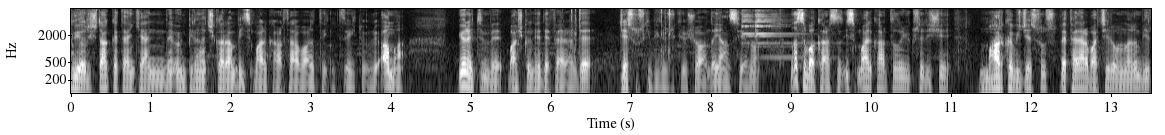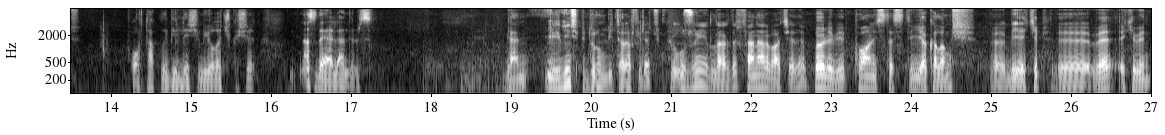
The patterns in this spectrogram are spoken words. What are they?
bu yarışta hakikaten kendini ön plana çıkaran bir İsmail Kartal vardı teknik direktörlüğü ama yönetim ve başkan hedefi herhalde Cesus gibi gözüküyor şu anda yansıyan o. Nasıl bakarsınız İsmail Kartal'ın yükselişi marka bir Cesus ve Fenerbahçe ile onların bir ortaklığı, birleşimi, yola çıkışı nasıl değerlendirirsin? Yani ilginç bir durum bir tarafıyla çünkü uzun yıllardır Fenerbahçe'de böyle bir puan istatistiği yakalamış e, bir ekip e, ve ekibin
